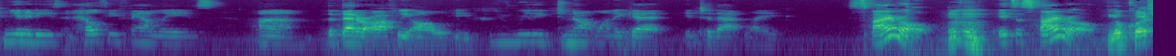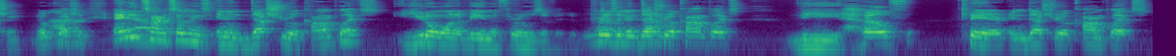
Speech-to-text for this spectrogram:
communities and healthy families, um, the better off we all will be. Because you really do not want to get into that like spiral. Mm-mm. It's a spiral. No question. No question. Um, Anytime know- something's an industrial complex, you don't want to be in the throes of it. No, Prison industrial complex, the health care industrial complex,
